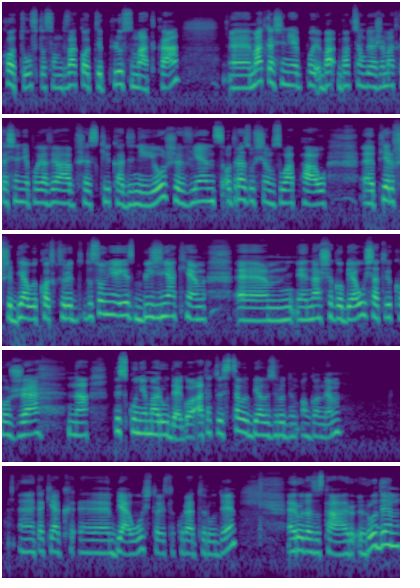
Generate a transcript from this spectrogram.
kotów. To są dwa koty plus matka. E, Matka się nie, babcia mówiła, że matka się nie pojawiała przez kilka dni już, więc od razu się złapał e, pierwszy biały kot, który dosłownie jest bliźniakiem em, naszego białusia, tylko że na pysku nie ma rudego, a tak to jest cały biały z rudym ogonem. E, tak jak e, białuś, to jest akurat rudy. E, Ruda została rudym.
